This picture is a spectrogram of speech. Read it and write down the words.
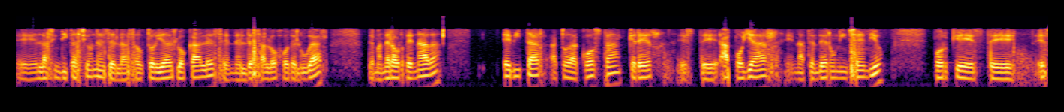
eh, las indicaciones de las autoridades locales en el desalojo del lugar de manera ordenada, evitar a toda costa querer este, apoyar en atender un incendio porque este es,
